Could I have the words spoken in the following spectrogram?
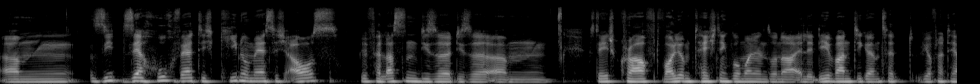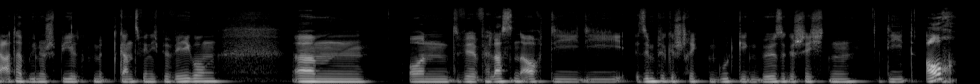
Ähm, sieht sehr hochwertig kinomäßig aus. Wir verlassen diese, diese ähm, Stagecraft-Volume-Technik, wo man in so einer LED-Wand die ganze Zeit wie auf einer Theaterbühne spielt mit ganz wenig Bewegung. Ähm, und wir verlassen auch die, die simpel gestrickten Gut gegen Böse Geschichten, die auch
